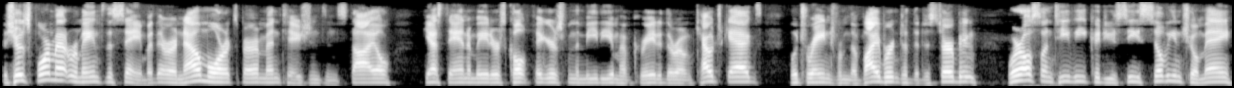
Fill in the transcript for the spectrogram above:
The show's format remains the same, but there are now more experimentations in style. Guest animators, cult figures from the medium have created their own couch gags, which range from the vibrant to the disturbing. Where else on TV could you see Sylvain Chomet,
